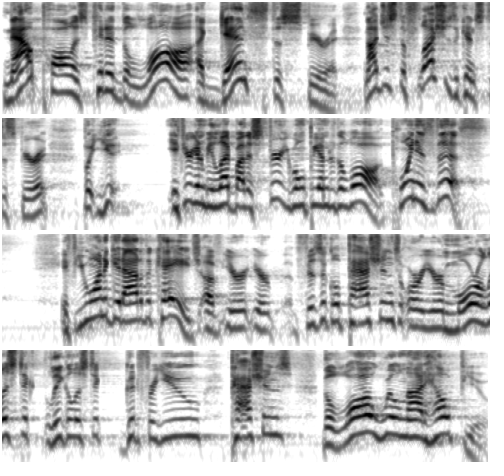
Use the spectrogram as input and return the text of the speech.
Now, Paul has pitted the law against the spirit. Not just the flesh is against the spirit, but you, if you're going to be led by the spirit, you won't be under the law. Point is this if you want to get out of the cage of your, your physical passions or your moralistic, legalistic, good for you passions, the law will not help you.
